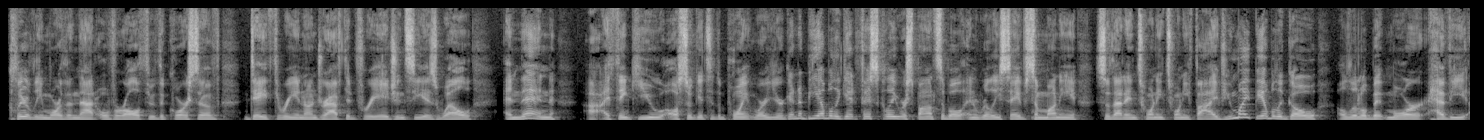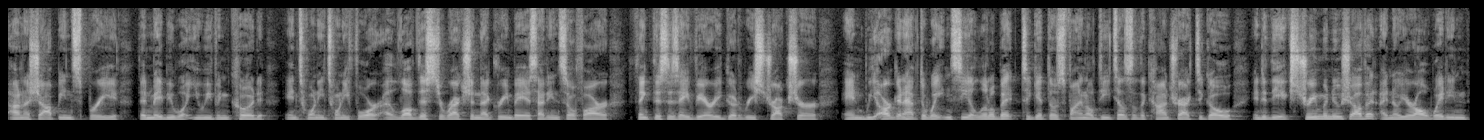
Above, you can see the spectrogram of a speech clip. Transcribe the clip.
clearly more than that overall through the course of day three and undrafted free agency as well. And then uh, I think you also get to the point where you're going to be able to get fiscally responsible and really save some money so that in 2025, you might be able to go a little bit more heavy on a shopping spree than maybe what you even could in 2024. I love this direction that Green Bay is heading so far. Think this is a very good restructure. And we are going to have to wait and see a little bit to get those final details of the contract to go into the extreme minutia of it. I know you're all waiting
